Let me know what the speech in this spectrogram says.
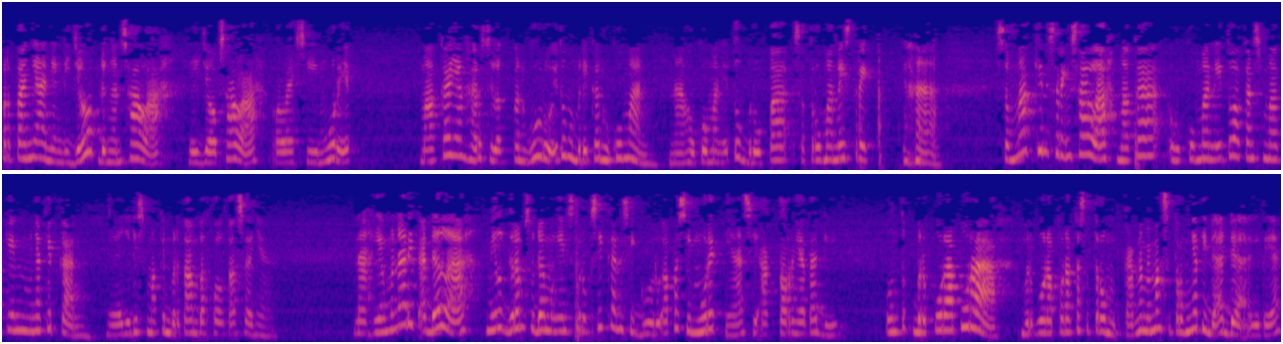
pertanyaan yang dijawab dengan salah, dijawab salah oleh si murid, maka yang harus dilakukan guru itu memberikan hukuman. Nah, hukuman itu berupa setruman listrik. Nah, semakin sering salah, maka hukuman itu akan semakin menyakitkan. Ya, jadi semakin bertambah voltasenya. Nah, yang menarik adalah Milgram sudah menginstruksikan si guru, apa si muridnya, si aktornya tadi, untuk berpura-pura, berpura-pura ke setrum, karena memang setrumnya tidak ada gitu ya.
